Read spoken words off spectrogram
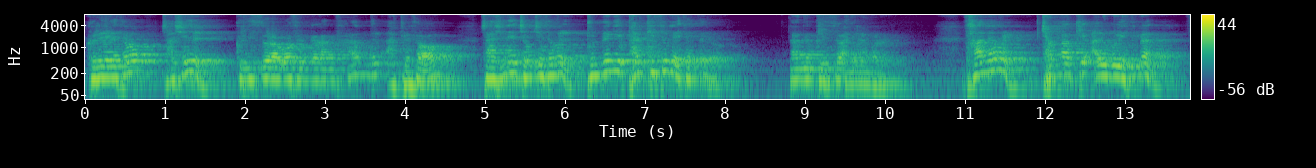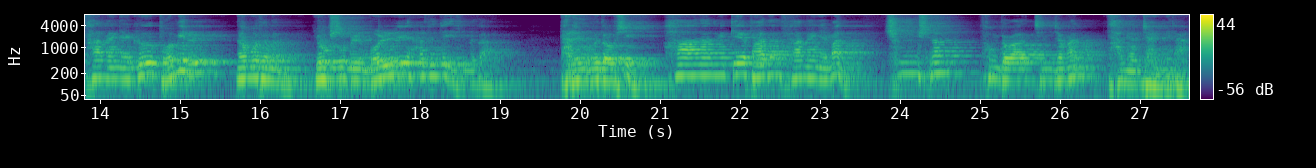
그래서 자신을 그리스도라고 생각한 사람들 앞에서 자신의 정체성을 분명히 밝힐 수가 있었어요. 나는 그리스도 아니라는 걸. 사명을 정확히 알고 있으면 사명의 그 범위를 넘어서는 욕심을 멀리 할 수도 있습니다. 다른 의도 없이 하나님께 받은 사명에만 충실한 성도가 진정한 사명자입니다.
